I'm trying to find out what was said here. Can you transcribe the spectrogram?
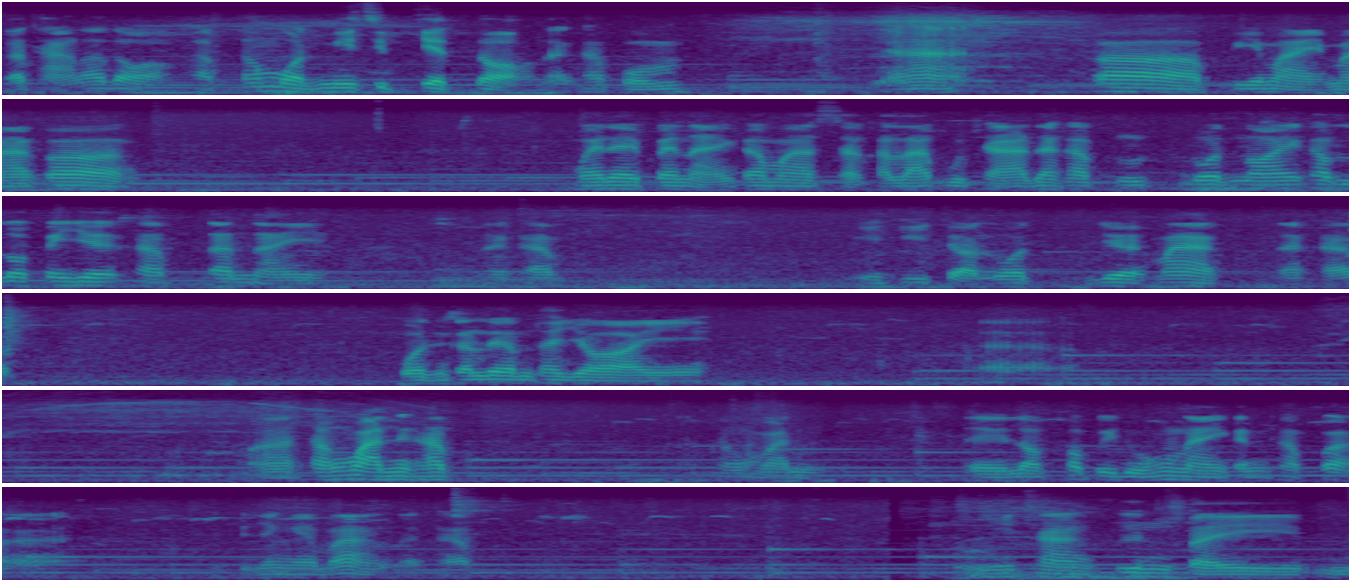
กระถางละดอกครับ ทั้งหมดมี 17 ดอกนะครับ ผมนะฮะก็ปีใหม่มาก็ ไม่ได้ไปไหนก็มาสักการะบูชานะครับรถน้อยครับรถไม่เยอะครับ ด้านในนะครับ มีที่จอดรถเยอะมากนะครับ คนก็เริ่มทยอยอมาทั้งวันครับ ทั้งวันเดี๋ยวเราเข้าไปดูข้างในกันครับว่าเป็นยังไงบ้างนะครับ ตรงนี้ทางขึ้นไปบู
